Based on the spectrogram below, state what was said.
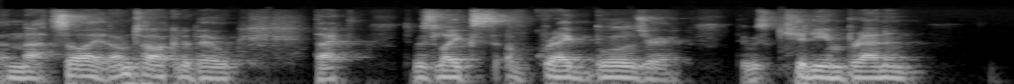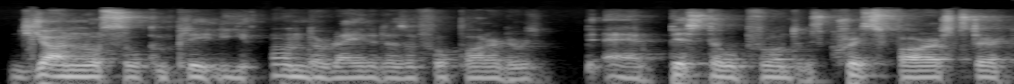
on that side. I'm talking about that there was likes of Greg Bolger, there was Killian Brennan, John Russell, completely underrated as a footballer. There was uh, Bisto up front. There was Chris Forrester,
